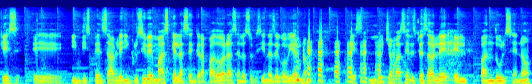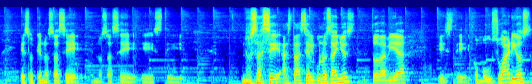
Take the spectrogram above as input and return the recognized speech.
que es eh, indispensable, inclusive más que las engrapadoras en las oficinas de gobierno, es mucho más indispensable el pan dulce, ¿no? Eso que nos hace, nos hace, este, nos hace hasta hace algunos años todavía, este, como usuarios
